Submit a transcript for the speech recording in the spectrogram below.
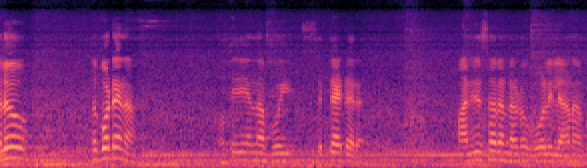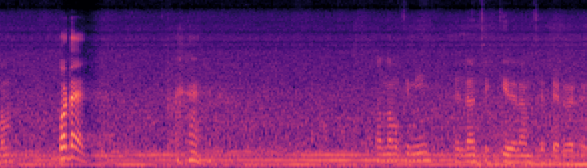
ഹലോ പോട്ടെ എന്നാ? ശരി എന്നാ പോയി സെറ്റായിട്ട് വരാം. മാനേജർ സാറുണ്ട് അവിടെ കോളിലാണ് അപ്പം പോട്ടെ. അപ്പം നമുക്കിനി എല്ലാം ചെക്ക് ചെയ്തെല്ലാം സെറ്റായിട്ട് വരട്ടെ.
